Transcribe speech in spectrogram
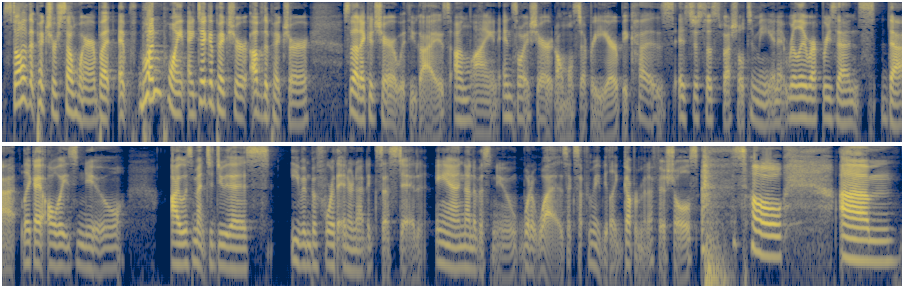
still have that picture somewhere, but at one point I took a picture of the picture so that I could share it with you guys online. And so I share it almost every year because it's just so special to me and it really represents that like I always knew I was meant to do this even before the internet existed and none of us knew what it was except for maybe like government officials so um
